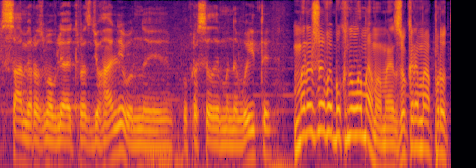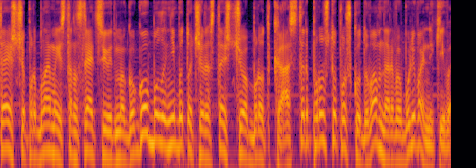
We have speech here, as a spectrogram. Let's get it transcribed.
самі розмовляють в роздягальні. Вони попросили мене вийти. Мережа вибухнула мемами, зокрема про те, що проблеми із трансляцією від Мегого були нібито через те, що бродкастер просто пошкодував нерви вболівальників.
